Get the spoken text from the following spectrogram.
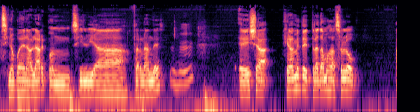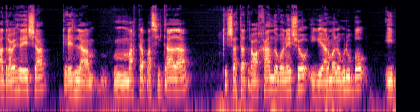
si no pueden hablar con Silvia Fernández, uh -huh. ella, generalmente tratamos de hacerlo a través de ella, que es la más capacitada, que ya está trabajando con ello y que arma los grupos y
